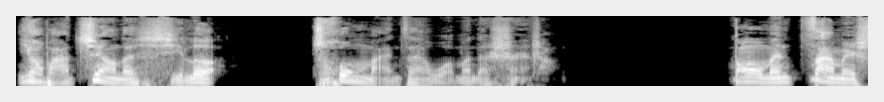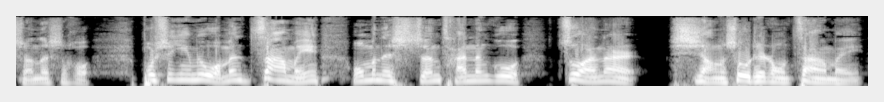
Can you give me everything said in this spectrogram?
要把这样的喜乐充满在我们的身上。当我们赞美神的时候，不是因为我们赞美我们的神才能够坐在那儿享受这种赞美。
